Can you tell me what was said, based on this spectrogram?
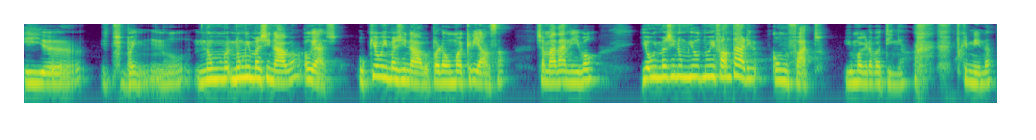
E. Uh, bem, não, não, não imaginava. Aliás, o que eu imaginava para uma criança chamada Aníbal, eu imagino um miúdo no infantário, com um fato e uma gravatinha pequenina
